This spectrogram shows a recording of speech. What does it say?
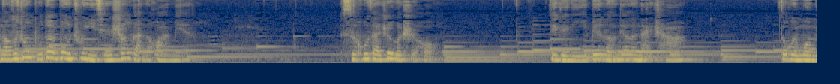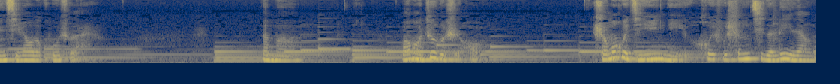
脑子中不断蹦出以前伤感的画面，似乎在这个时候，递给你一杯冷掉的奶茶，都会莫名其妙的哭出来。那么，往往这个时候。什么会给予你恢复生气的力量呢？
